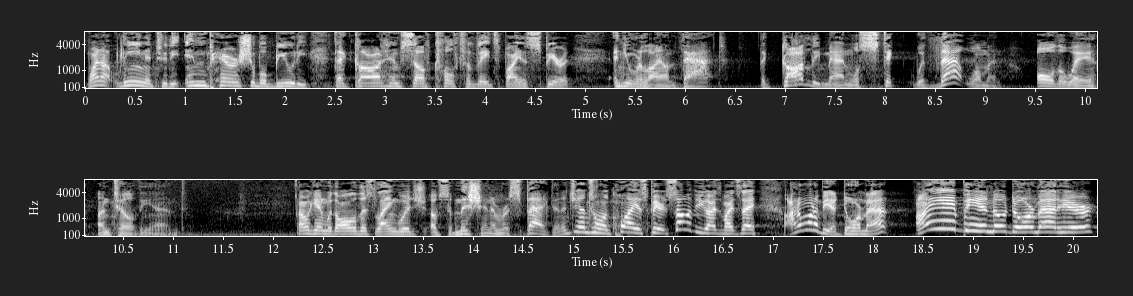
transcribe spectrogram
Why not lean into the imperishable beauty that God himself cultivates by his spirit and you rely on that? The godly man will stick with that woman all the way until the end. Now again, with all of this language of submission and respect and a gentle and quiet spirit, some of you guys might say, I don't want to be a doormat. I ain't being no doormat here.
